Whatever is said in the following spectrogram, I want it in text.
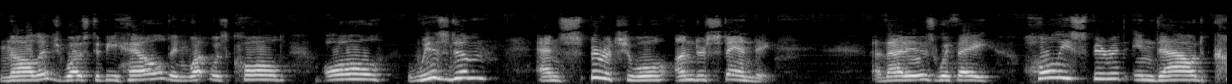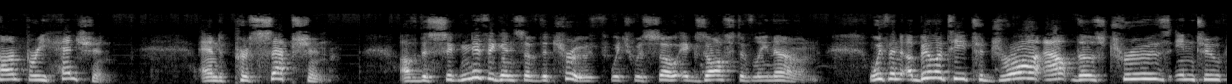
knowledge was to be held in what was called all wisdom and spiritual understanding. Uh, that is, with a Holy Spirit endowed comprehension and perception of the significance of the truth which was so exhaustively known, with an ability to draw out those truths into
